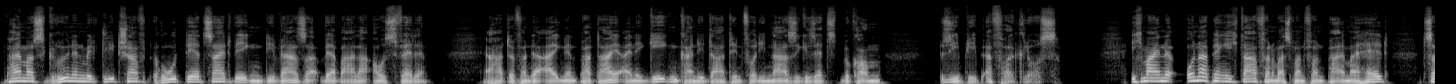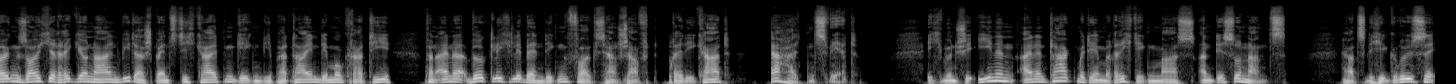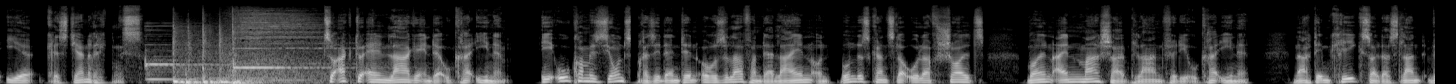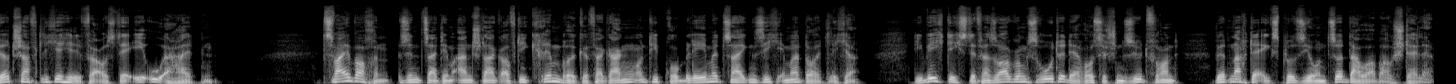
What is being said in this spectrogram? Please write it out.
Palmers grünen Mitgliedschaft ruht derzeit wegen diverser verbaler Ausfälle. Er hatte von der eigenen Partei eine Gegenkandidatin vor die Nase gesetzt bekommen. Sie blieb erfolglos. Ich meine, unabhängig davon, was man von Palmer hält, zeugen solche regionalen Widerspenstigkeiten gegen die Parteiendemokratie von einer wirklich lebendigen Volksherrschaft. Prädikat erhaltenswert. Ich wünsche Ihnen einen Tag mit dem richtigen Maß an Dissonanz. Herzliche Grüße, Ihr Christian Rickens. Zur aktuellen Lage in der Ukraine. EU-Kommissionspräsidentin Ursula von der Leyen und Bundeskanzler Olaf Scholz wollen einen Marshallplan für die Ukraine. Nach dem Krieg soll das Land wirtschaftliche Hilfe aus der EU erhalten. Zwei Wochen sind seit dem Anschlag auf die Krimbrücke vergangen und die Probleme zeigen sich immer deutlicher. Die wichtigste Versorgungsroute der russischen Südfront wird nach der Explosion zur Dauerbaustelle.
